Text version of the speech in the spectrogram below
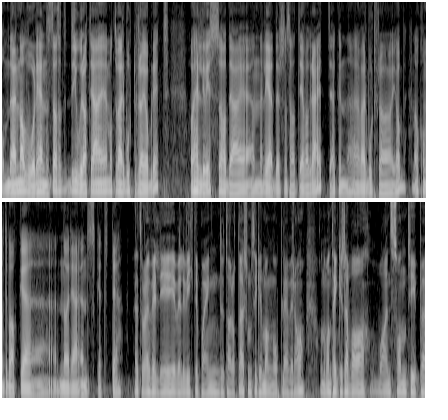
om det er en alvorlig hendelse altså Det gjorde at jeg måtte være borte fra jobb litt. Og heldigvis så hadde jeg en leder som sa at det var greit. Jeg kunne være borte fra jobb og komme tilbake eh, når jeg ønsket det. Jeg tror det er et veldig, veldig viktig poeng du tar opp der, som sikkert mange opplever òg. Og når man tenker seg hva, hva en sånn type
